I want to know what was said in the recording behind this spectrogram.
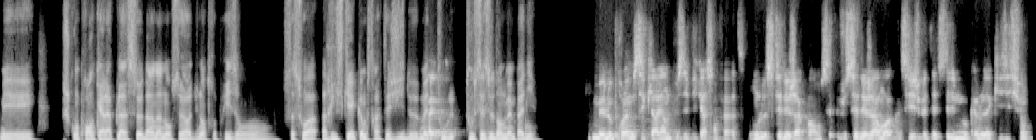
mais je comprends qu'à la place d'un annonceur et d'une entreprise, on, ce soit risqué comme stratégie de mettre tous ses œufs dans le même panier. Mais le problème, c'est qu'il n'y a rien de plus efficace en fait. On le sait déjà quoi. On sait, je sais déjà moi que si je vais tester des nouveaux canaux d'acquisition,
